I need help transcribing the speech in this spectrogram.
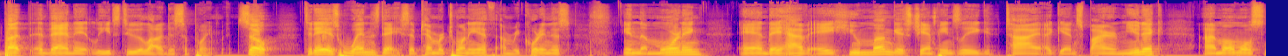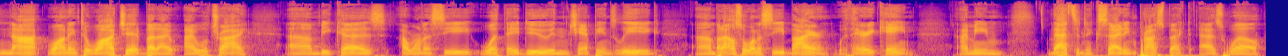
but then it leads to a lot of disappointment. So today is Wednesday, September 20th. I'm recording this in the morning and they have a humongous Champions League tie against Bayern Munich. I'm almost not wanting to watch it, but I, I will try um, because I want to see what they do in the Champions League. Um, but I also want to see Bayern with Harry Kane. I mean, that's an exciting prospect as well.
